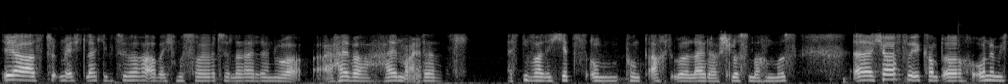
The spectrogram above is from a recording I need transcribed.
Ja, es tut mir echt leid, liebe Zuhörer, aber ich muss heute leider nur halber halben Einsatz leisten, weil ich jetzt um Punkt 8 Uhr leider Schluss machen muss. Äh, ich hoffe, ihr kommt auch ohne mich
